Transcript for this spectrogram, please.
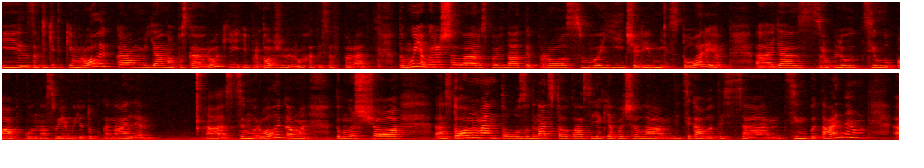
І завдяки таким роликам я не опускаю руки і продовжую рухатися вперед. Тому я вирішила розповідати про свої чарівні історії. Е, Я зроблю цілу папку на своєму youtube каналі з цими роликами, тому що е, з того моменту, з 11 класу, як я почала цікавитися цим питанням, е,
